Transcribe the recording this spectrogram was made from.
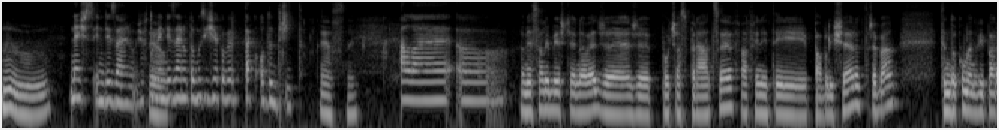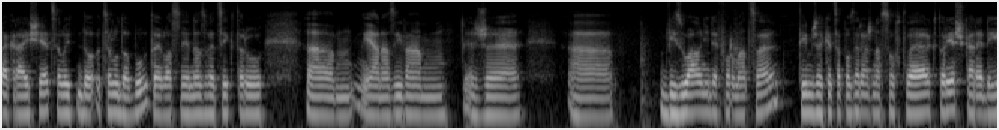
mm. než z InDesignu. Že v tom Jo. InDesignu to musíš jakoby tak oddřít. Jasný. Ale uh, A mne sa líbí ešte jedna vec, že, že počas práce v Affinity Publisher třeba, ten dokument vypadá krajšie celý, do, celú dobu. To je vlastne jedna z vecí, ktorú um, ja nazývam, že uh, vizuální deformace, tým, že keď sa pozeráš na software, ktorý je škaredý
